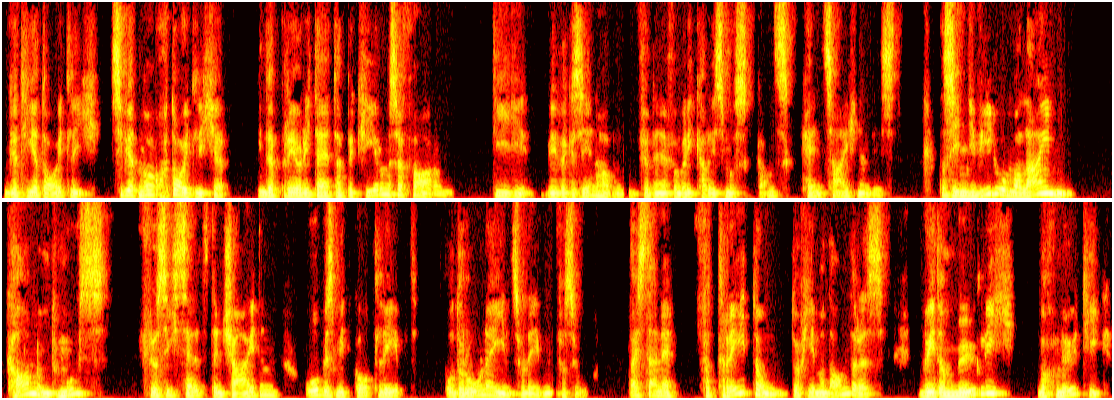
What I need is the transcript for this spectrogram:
wird hier deutlich. Sie wird noch deutlicher in der Priorität der Bekehrungserfahrung, die, wie wir gesehen haben, für den Evangelikalismus ganz kennzeichnend ist. Das Individuum allein kann und muss für sich selbst entscheiden, ob es mit Gott lebt oder ohne ihn zu leben versucht. Da ist eine Vertretung durch jemand anderes weder möglich noch nötig.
